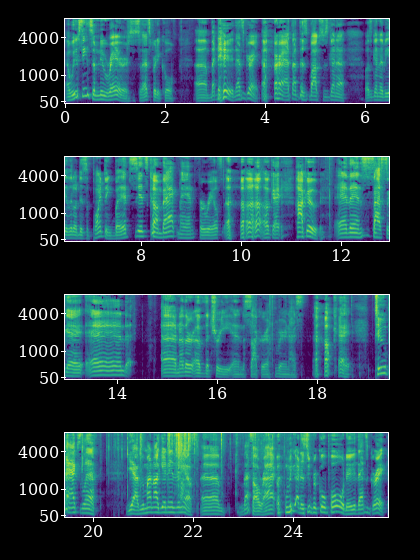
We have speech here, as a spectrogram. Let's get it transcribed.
and we've seen some new rares, so that's pretty cool. Um, but dude, that's great. All right, I thought this box was gonna was gonna be a little disappointing, but it's it's come back, man, for reals. okay, Haku, and then Sasuke, and another of the tree and Sakura. Very nice. okay, two packs left yeah, we might not get anything else. Um, that's all right. we got a super cool pull, dude. That's great.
